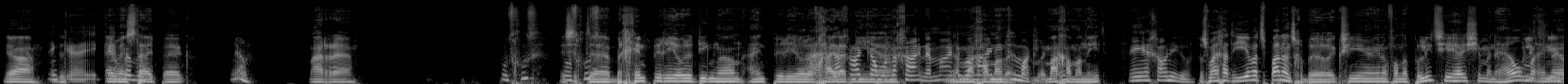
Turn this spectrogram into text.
ja Ik, eh, ik Erwin's ben- tijdperk. Ja. Maar eh, Komt goed. is het goed. eh, beginperiode Diekman, eindperiode? of Ah, ga je daar dat ga ik niet... allemaal, eh, daar ga ik, dat mag, allemaal, niet te makkelijk. mag hè? allemaal niet. Nee, dat gaan we niet doen. Volgens mij gaat hier wat spannends gebeuren. Ik zie hier een of ander politiehesje met een helm. En, eh,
